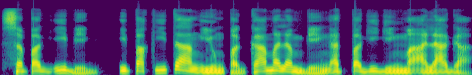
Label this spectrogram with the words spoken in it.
Sa pag-ibig, ipakita ang iyong pagkamalambing at pagiging maalaga.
